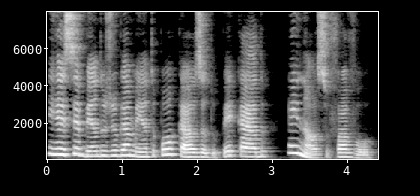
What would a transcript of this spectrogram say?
e recebendo julgamento por causa do pecado em nosso favor.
